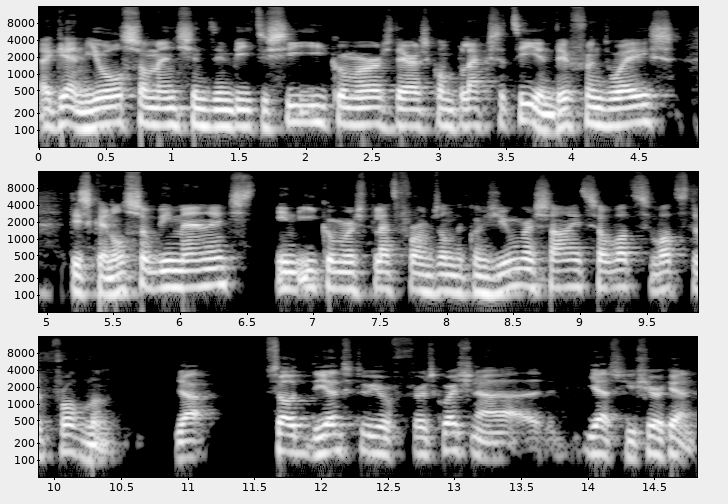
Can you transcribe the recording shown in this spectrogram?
Again, you also mentioned in B2C e-commerce, there's complexity in different ways. This can also be managed in e-commerce platforms on the consumer side. So what's, what's the problem? Yeah. So the answer to your first question, uh, yes, you sure can.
